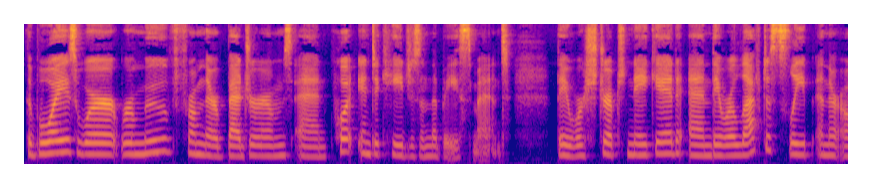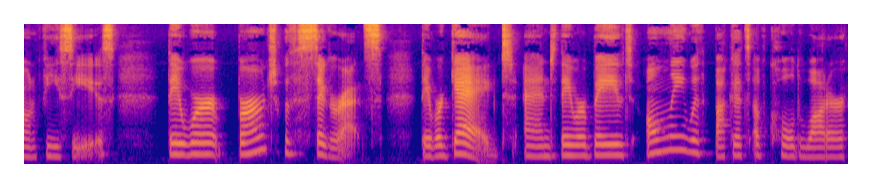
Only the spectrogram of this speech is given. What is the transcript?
The boys were removed from their bedrooms and put into cages in the basement. They were stripped naked and they were left to sleep in their own feces. They were burnt with cigarettes. They were gagged and they were bathed only with buckets of cold water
